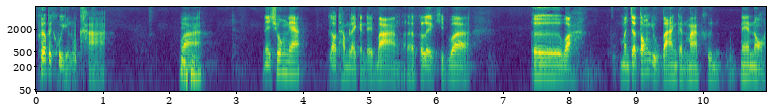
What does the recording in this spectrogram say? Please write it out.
เพื่อไปคุยกับลูกค้า ว่า ในช่วงเนี้ยเราทำอะไรกันได้บ้าง แล้วก็เลยคิดว่า เออว่ะ มันจะต้องอยู่บ้านกันมากขึ้น แน่นอน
